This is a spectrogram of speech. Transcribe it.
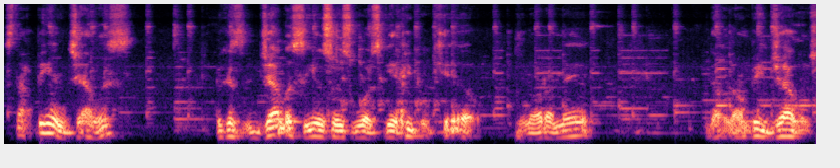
Stop being jealous, because jealousy is what's getting people killed. You know what I mean? Don't don't be jealous.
